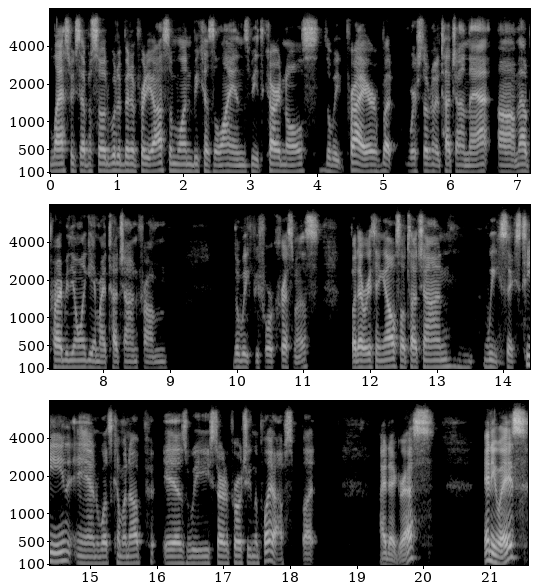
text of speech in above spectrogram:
last week's episode would have been a pretty awesome one because the Lions beat the Cardinals the week prior, but we're still going to touch on that. Um, that'll probably be the only game I touch on from the week before Christmas. But everything else I'll touch on week 16 and what's coming up as we start approaching the playoffs. But I digress. Anyways,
